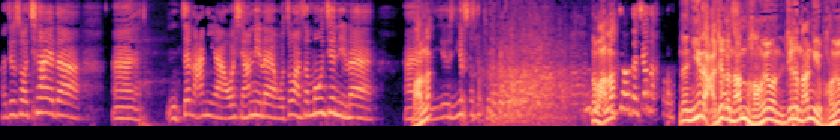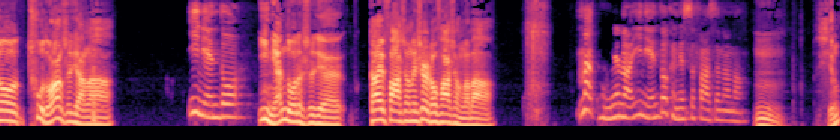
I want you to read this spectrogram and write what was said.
他就说：“亲爱的，嗯，你在哪里呀？我想你了，我昨晚上梦见你了。”完了。又又是。那完了。叫的叫的。那你俩这个男朋友，你这个男女朋友处多长时间了？一年多。一年多的时间，该发生的事儿都发生了吧？那肯定了，一年多肯定是发生了呢。嗯，行。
